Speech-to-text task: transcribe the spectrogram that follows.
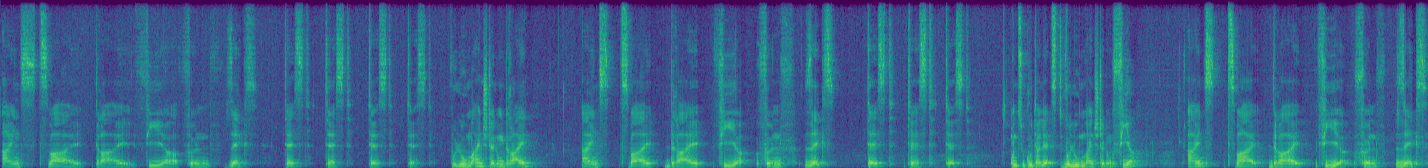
1, 2, 3, 4, 5, 6, Test, Test, Test, Test. Volumeneinstellung 3, 1, 2, 3, 4, 5, 6, Test, Test, Test. Und zu guter Letzt Volumeneinstellung 4. 1, 2, 3, 4, 5, 6.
